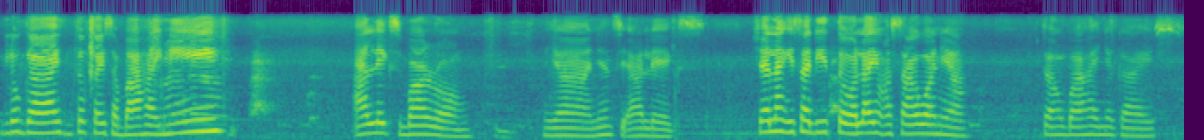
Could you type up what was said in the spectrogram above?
Hello guys, dito tayo sa bahay ni Alex Barong. Ayan, yan si Alex. Siya lang isa dito, wala yung asawa niya. Ito ang bahay niya guys.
